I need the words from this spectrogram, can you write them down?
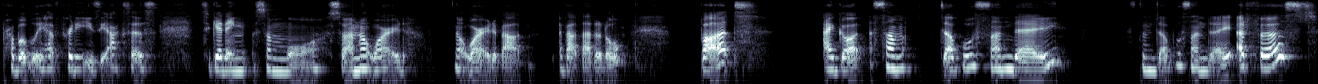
probably have pretty easy access to getting some more so I'm not worried not worried about about that at all but I got some double Sunday some double Sunday. At first,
